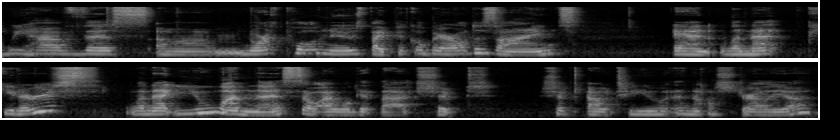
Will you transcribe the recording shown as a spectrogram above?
We have this um, North Pole News by Pickle Barrel Designs and Lynette Peters. Lynette, you won this, so I will get that shipped shipped out to you in Australia.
